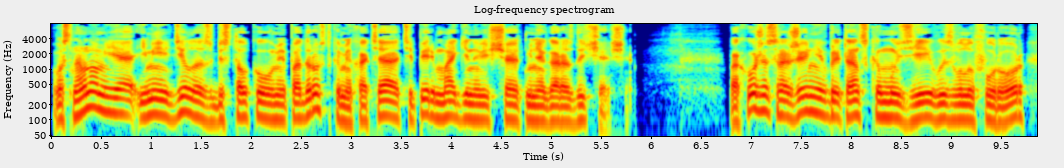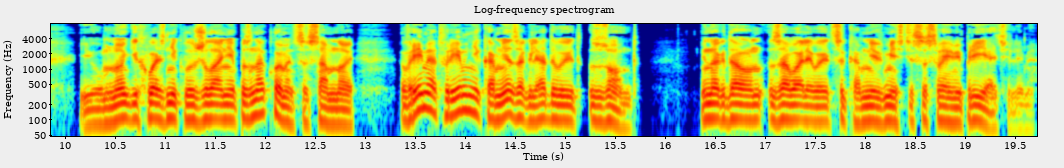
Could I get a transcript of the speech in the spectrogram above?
В основном я имею дело с бестолковыми подростками, хотя теперь маги навещают меня гораздо чаще. Похоже, сражение в Британском музее вызвало фурор, и у многих возникло желание познакомиться со мной. Время от времени ко мне заглядывает зонд. Иногда он заваливается ко мне вместе со своими приятелями.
